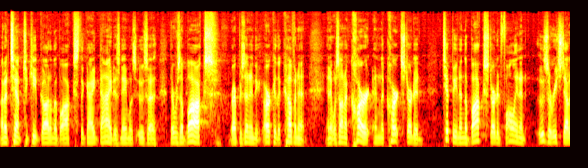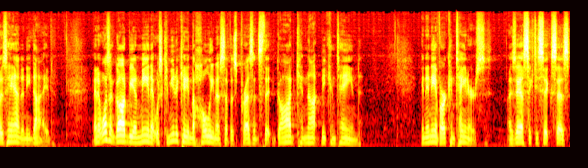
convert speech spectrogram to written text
an attempt to keep God in the box, the guy died. His name was Uzzah. There was a box representing the Ark of the Covenant, and it was on a cart, and the cart started tipping and the box started falling, and Uzzah reached out his hand and he died. And it wasn't God being mean, it was communicating the holiness of his presence that God cannot be contained in any of our containers. Isaiah 66 says,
